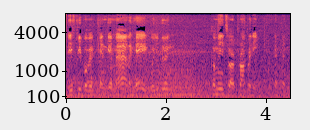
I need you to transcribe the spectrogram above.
these people can get mad, like, hey, what are you doing coming into our property?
